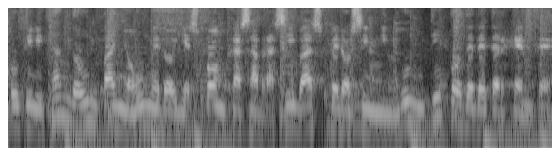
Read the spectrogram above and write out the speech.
Utilizando un paño húmedo y esponjas abrasivas pero sin ningún tipo de detergente.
